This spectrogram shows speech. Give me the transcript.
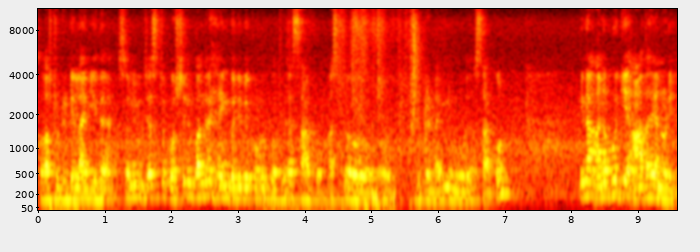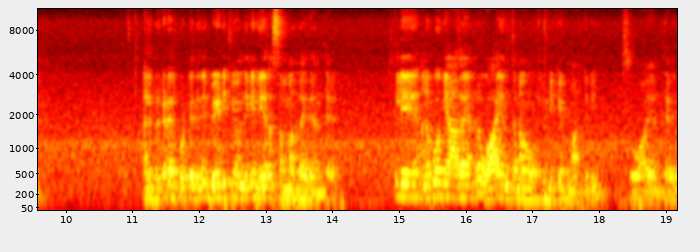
ಸೊ ಅಷ್ಟು ಡಿಟೇಲ್ ಆಗಿ ಇದೆ. ಸೊ ನಿಮ್ಗೆ ಜಸ್ಟ್ ಕ್ವಶನ್ ಬಂದರೆ ಹೆಂಗೆ ಬರೀಬೇಕು ಅನ್ನೋದು ಗೊತ್ತಿದ್ರೆ ಸಾಕು. ಅಷ್ಟು ಡಿಪೆಂಡ್ ಆಗಿ ನೀವು ನೋಡಿದ್ರೆ ಸಾಕು. ಇನ್ನು ಅನುಭೋಗಿ ಆದಾಯ ನೋಡಿ. ಅಲ್ಲಿ ಬ್ರಿಗೇಡಲ್ಲಿ ಕೊಟ್ಟಿದ್ದೀನಿ, ಬೇಡಿಕೆಯೊಂದಿಗೆ ನೇರ ಸಂಬಂಧ ಇದೆ ಅಂತೇಳಿ ಇಲ್ಲಿ ಅನುಭೋಗಿ ಆದಾಯ ಅಂದರೆ ವಾಯ್ ಅಂತ ನಾವು ಇಂಡಿಕೇಟ್ ಮಾಡ್ತೀವಿ. ಸೊ ವಾಯ್ ಅಂಥೇಳಿ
